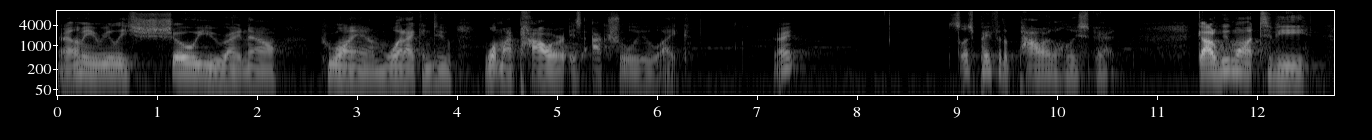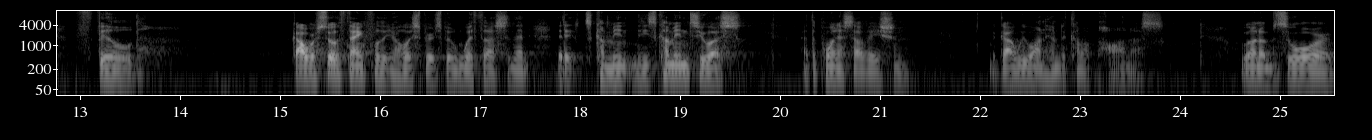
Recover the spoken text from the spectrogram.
Right, let me really show you right now who I am, what I can do, what my power is actually like. Right? So let's pray for the power of the Holy Spirit. God, we want to be filled. God, we're so thankful that your Holy Spirit's been with us and that, that, it's come in, that He's come into us at the point of salvation. But God, we want Him to come upon us. We want to absorb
